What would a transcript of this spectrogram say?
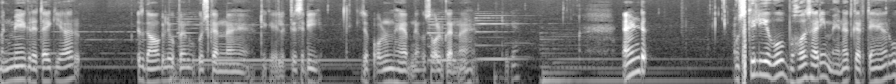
मन में एक रहता है कि यार, इस गाँव के लिए ऊपर को कुछ करना है, ठीक है इलेक्ट्रिसिटी की जो प्रॉब्लम है, अपने को सॉल्व करना है, ठीक है। एंड उसके लिए वो बहुत सारी मेहनत करते हैं और वो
